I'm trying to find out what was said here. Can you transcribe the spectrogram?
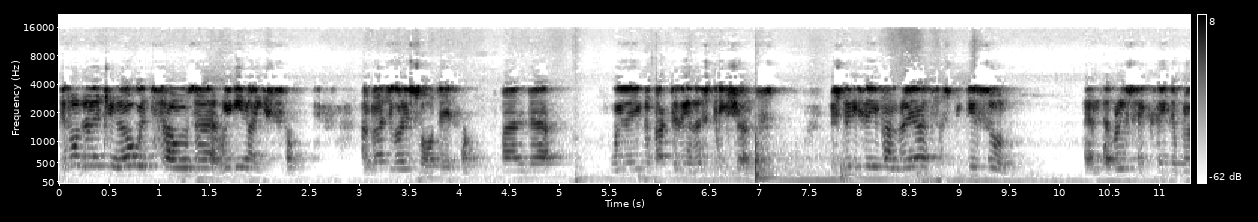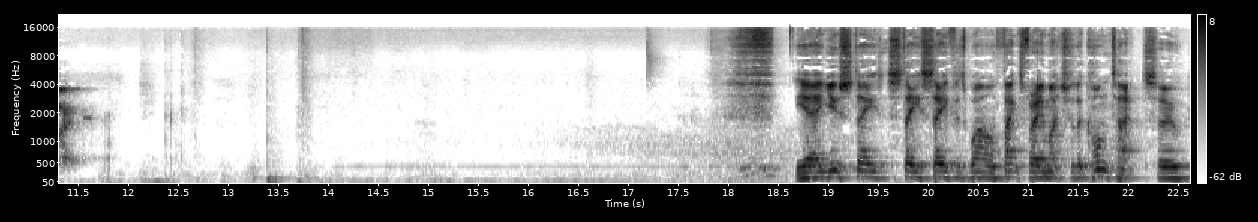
just wanted to let you know it sounds uh, really nice. I'm glad you got it sorted. And uh, we'll let you get back to the other stations. You stay safe, Andreas. I'll speak to you soon. MW6 AWX. Yeah, you stay stay safe as well. Thanks very much for the contact. So,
